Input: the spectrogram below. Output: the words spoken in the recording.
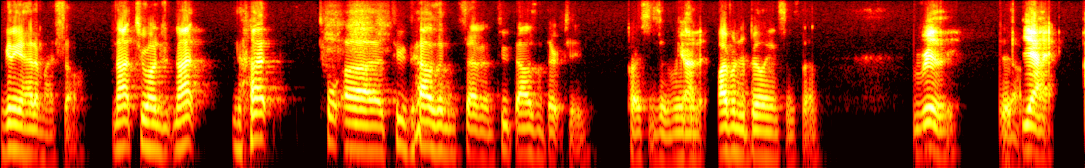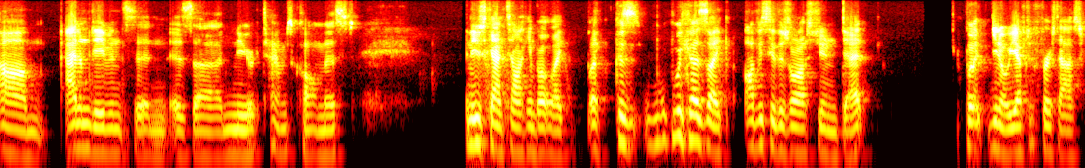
I'm getting ahead of myself. Not 200, not not uh, 2007, 2013. Prices have risen 500 billion since then. Really? Yeah. Yeah. Um, Adam Davidson is a New York Times columnist, and he was kind of talking about like like because because like obviously there's a lot of student debt, but you know you have to first ask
